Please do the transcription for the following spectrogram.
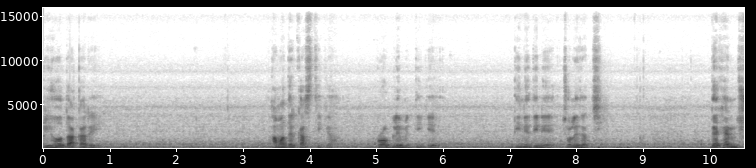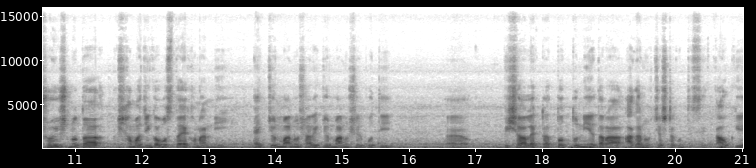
বৃহৎ আকারে আমাদের কাছ থেকে প্রবলেমের দিকে দিনে দিনে চলে যাচ্ছি। দেখেন, সহিষ্ণুতা, সামাজিক অবস্থা এখন আর নেই। একজন মানুষ আরেকজন মানুষের প্রতি বিশাল একটা তত্ত্ব নিয়ে তারা আগানোর চেষ্টা করতেছে। কাউকে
